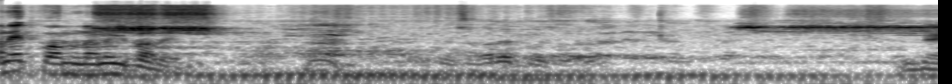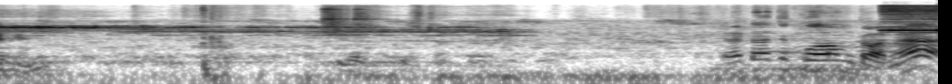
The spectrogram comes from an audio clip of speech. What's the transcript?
অনেক কম দামেই পাবেন। দেখেন। এটা হচ্ছে কম টন হ্যাঁ?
